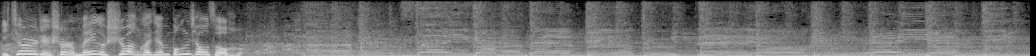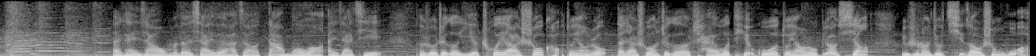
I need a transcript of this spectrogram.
你今儿这事儿没个十万块钱甭想走。来看一下我们的下一位哈，叫大魔王爱佳期，他说这个野炊啊，烧烤炖羊肉，大家说这个柴火铁锅炖羊肉比较香，于是呢就起灶生火。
